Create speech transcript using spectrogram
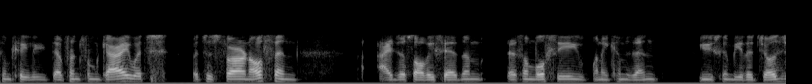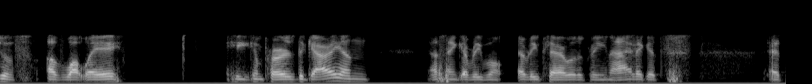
completely different from Gary, which which is fair enough. And I just always said to him, listen, we'll see when he comes in. You can be the judge of, of what way he compares to Gary, and I think every every player would agree. Now, like it's it's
